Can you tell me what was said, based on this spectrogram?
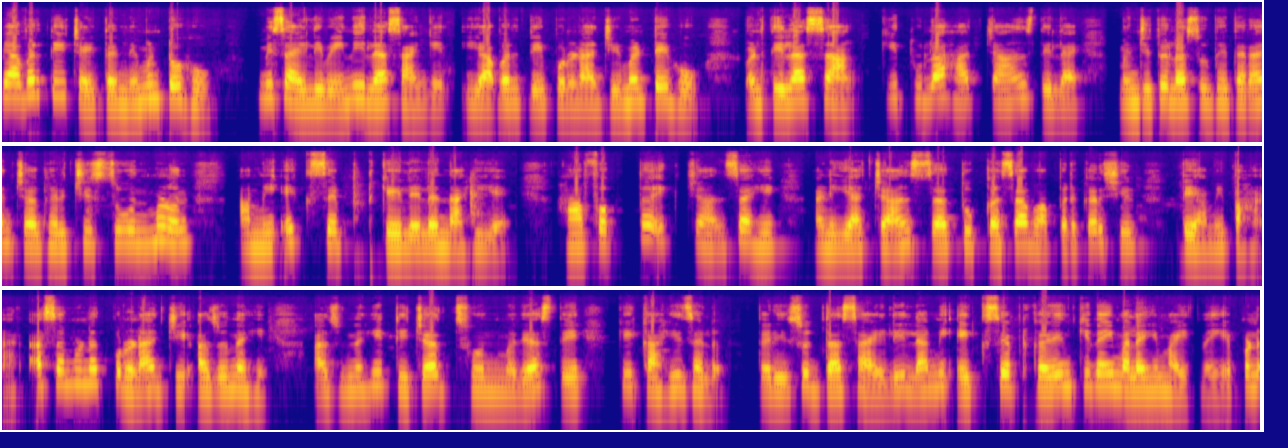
यावरती चैतन्य म्हणतो हो. मी सायली वहिनीला सांगेन. यावर ते पूर्णाजी म्हणते हो पण तिला सांग की तुला हा चान्स दिलाय. म्हणजे तुला सुभेदारांच्या घरची सून म्हणून आम्ही एक्सेप्ट केलेलं नाही आहे हा फक्त एक चान्स आहे आणि या चान्सचा तू कसा वापर करशील ते आम्ही पाहणार. असं म्हणत पूर्णाजी अजूनही अजूनही तिच्या झोनमध्ये असते की काही झालं. तरीसुद्धा सायलीला मी एक्सेप्ट करेन की नाही मला हे माहीत नाही आहे पण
